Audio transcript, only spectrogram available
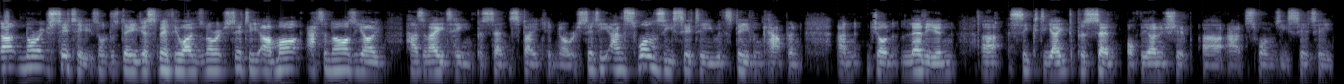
Uh, Norwich City, it's not just Delia Smith who owns Norwich City. Uh, Mark Attanasio has an 18% stake in Norwich City. And Swansea City with Stephen Kaplan and John Levien, 68% uh, of the ownership uh, at Swansea City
